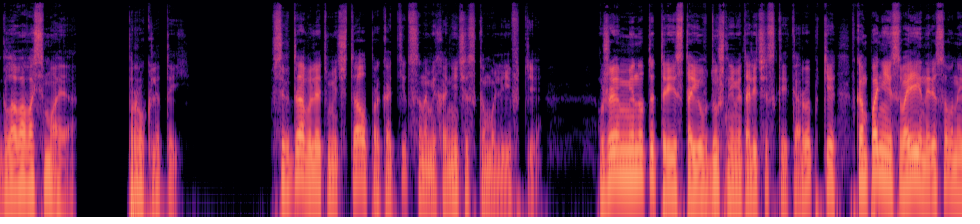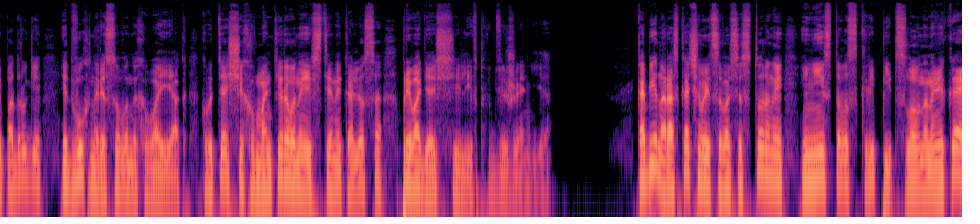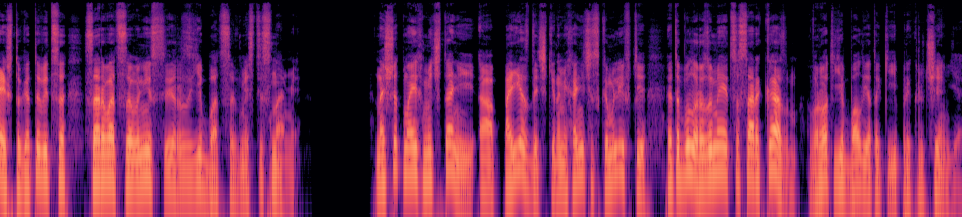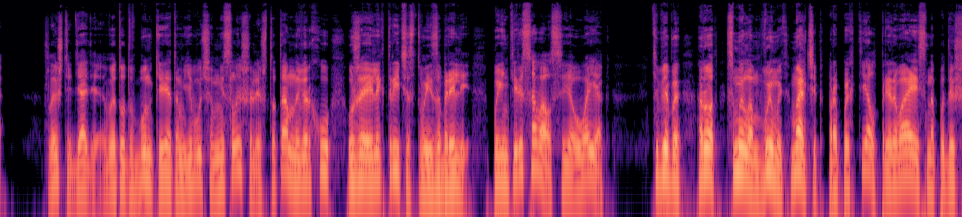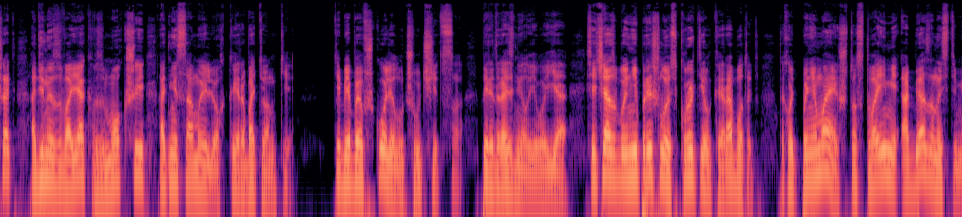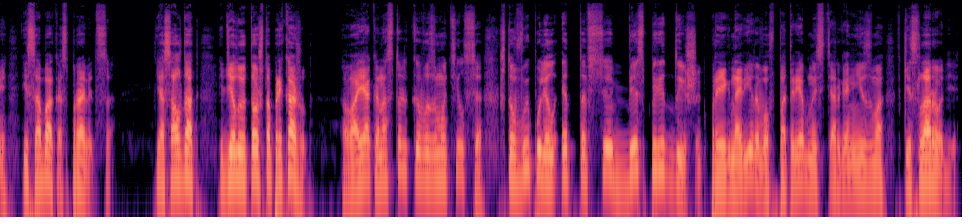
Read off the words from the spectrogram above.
Глава восьмая. Проклятый. Всегда, блядь, мечтал прокатиться на механическом лифте. Уже минуты три стою в душной металлической коробке в компании своей нарисованной подруги и двух нарисованных вояк, крутящих вмонтированные в стены колеса, приводящие лифт в движение. Кабина раскачивается во все стороны и неистово скрипит, словно намекая, что готовится сорваться вниз и разъебаться вместе с нами. Насчет моих мечтаний о поездочке на механическом лифте это было, разумеется, сарказм. В рот ебал я такие приключения. Слышите, дядя, вы тут в бункере этом ебучем не слышали, что там наверху уже электричество изобрели? Поинтересовался я у вояк. Тебе бы рот с мылом вымыть, мальчик!» Пропыхтел, прерываясь на подышать, один из вояк, взмокший от не самой легкой работенки. «Тебе бы в школе лучше учиться», — передразнил его я. «Сейчас бы не пришлось крутилкой работать. Ты хоть понимаешь, что с твоими обязанностями и собака справится? Я солдат и делаю то, что прикажут. Вояка настолько возмутился, что выпулил это все без передышек, проигнорировав потребность организма в кислороде.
